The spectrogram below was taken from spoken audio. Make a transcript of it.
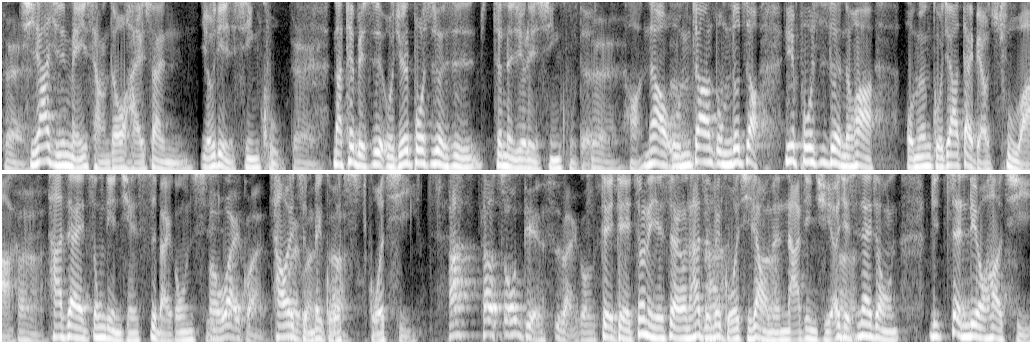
对。其他其实每一场都还算有点辛苦，对。那特别是我觉得波士顿是真的有点辛苦的，对。好，那我们知道我们都知道，因为波士顿的话，我们国家代表处啊嗯，它在终点前四百公尺哦，外馆他会准备国旗国旗。啊，到终点四百公尺，对对，终点前四百公尺，他准备国旗让我们拿进去，而且是那种正六号旗，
